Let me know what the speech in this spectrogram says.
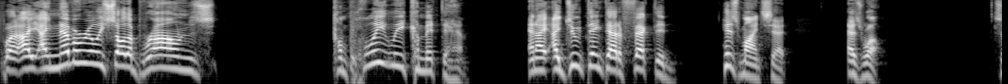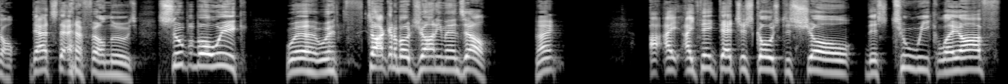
But I, I never really saw the Browns completely commit to him. And I, I do think that affected his mindset as well. So that's the NFL news. Super Bowl week. We're, we're talking about Johnny Manziel, right? I, I think that just goes to show this two week layoff.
